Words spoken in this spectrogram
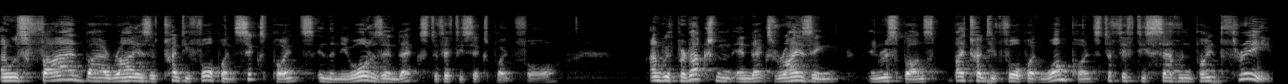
and was fired by a rise of 24.6 points in the new orders index to 56.4, and with production index rising in response by 24.1 points to 57.3.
